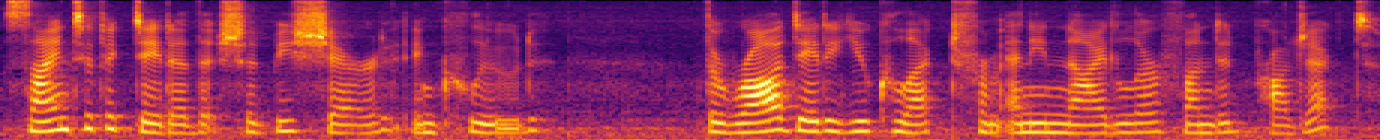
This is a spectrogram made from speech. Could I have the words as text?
scientific data that should be shared include the raw data you collect from any NIDILRR-funded project,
